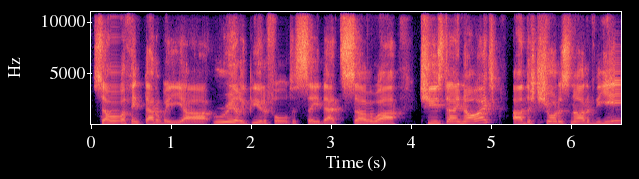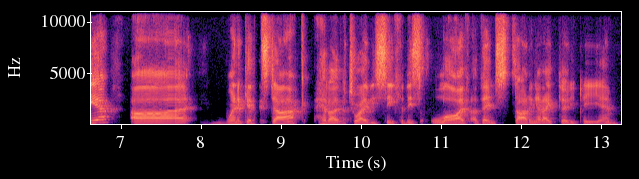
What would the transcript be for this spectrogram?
So I think that'll be uh, really beautiful to see that. So uh, Tuesday night, uh, the shortest night of the year uh, when it gets dark, head over to ABC for this live event starting at 8.30 p.m.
